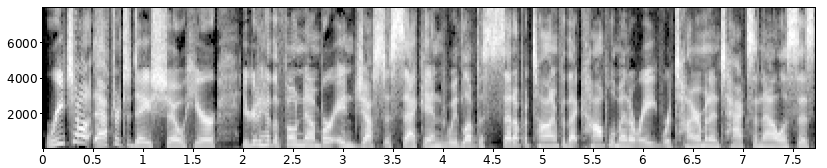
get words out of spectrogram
reach out after today's show here. You're going to have the phone number in just a second. We'd love to set up a time for that complimentary retirement and tax analysis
